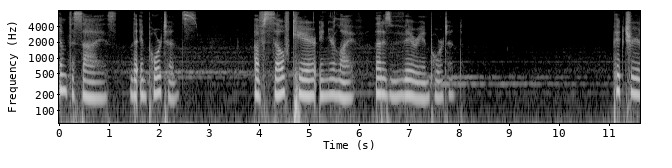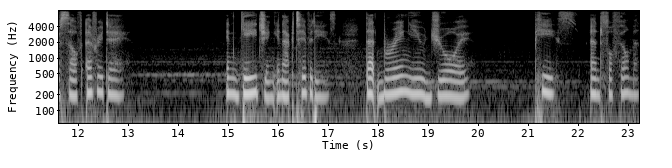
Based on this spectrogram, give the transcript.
Emphasize the importance of self care in your life that is very important. Picture yourself every day engaging in activities that bring you joy, peace, and fulfillment.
